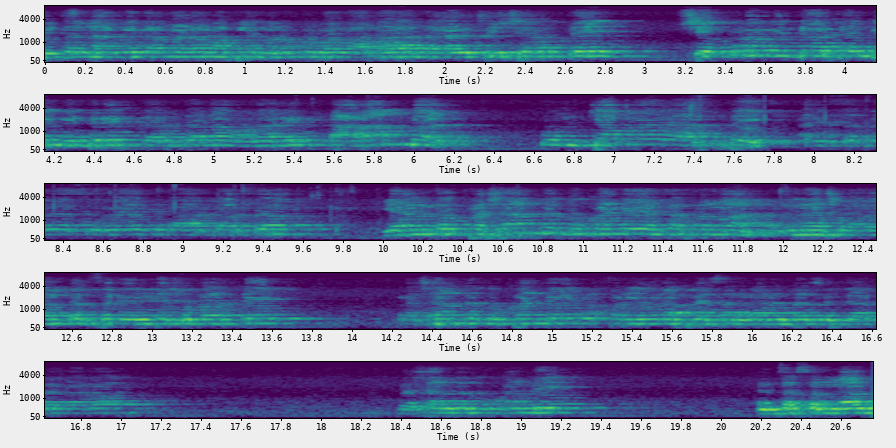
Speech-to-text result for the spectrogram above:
तेजल नार्वेकर मॅडम आपले मनपूर्वक आभार कारण शिष्यवृत्ती शेकडो विद्यार्थ्यांनी वितरित करताना होणारी तारांबळ तुमच्यामुळे वाचते आणि सगळं सुरळीत पार पडतं. यानंतर प्रशांत दुखंडे यांचा सन्मान. अविनाश वालालकर सर यांच्या शुभ असते प्रशांत दुखंडे आपण येऊन आपल्या सन्मानाचा स्वीकार करावा प्रशांत दुखंडे यांचा सन्मान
